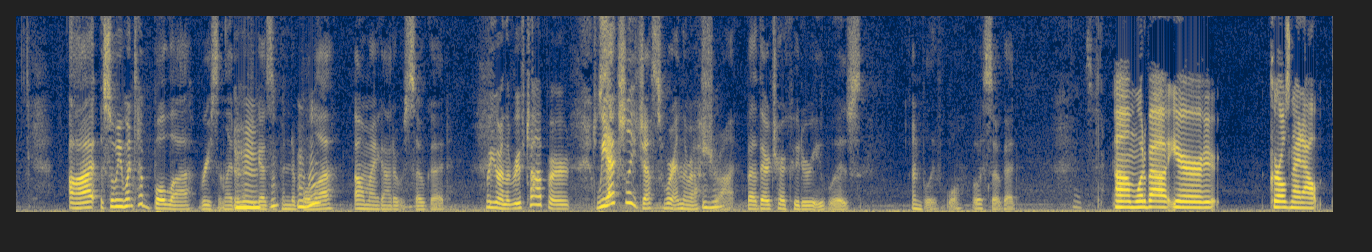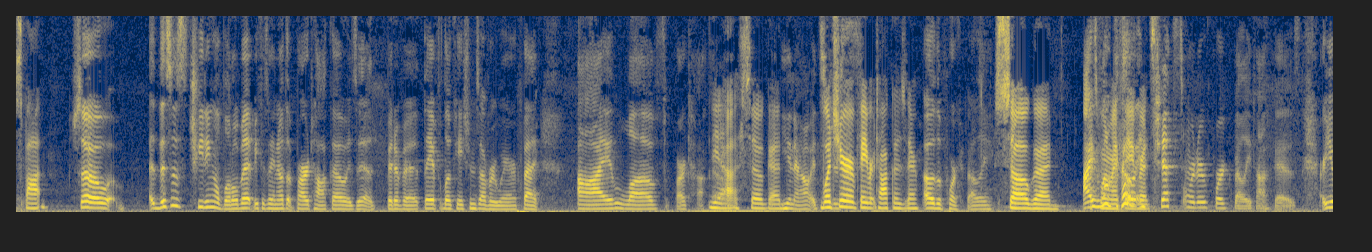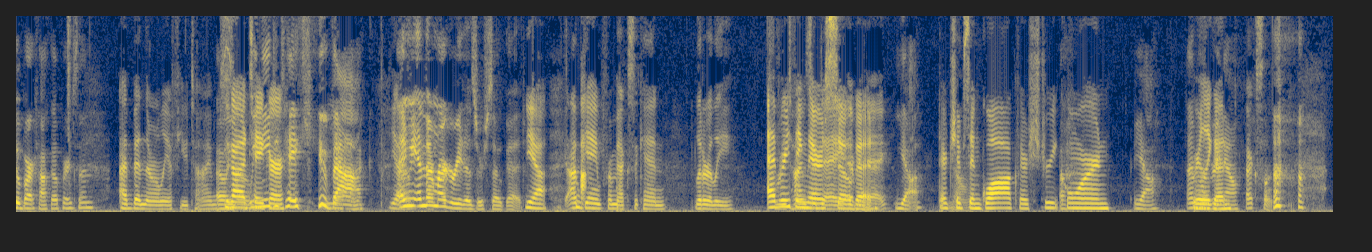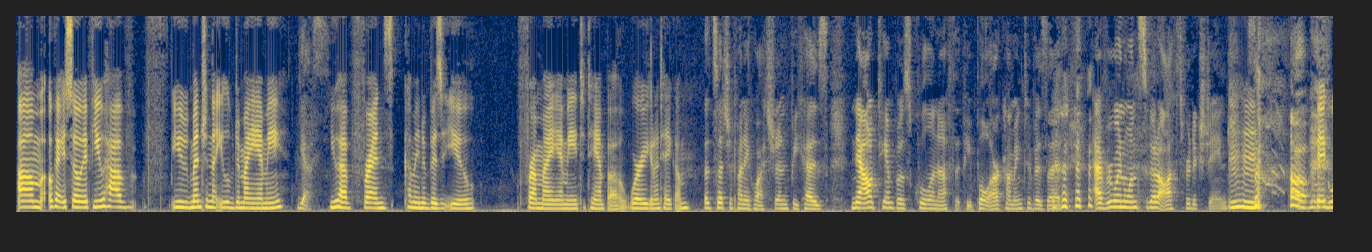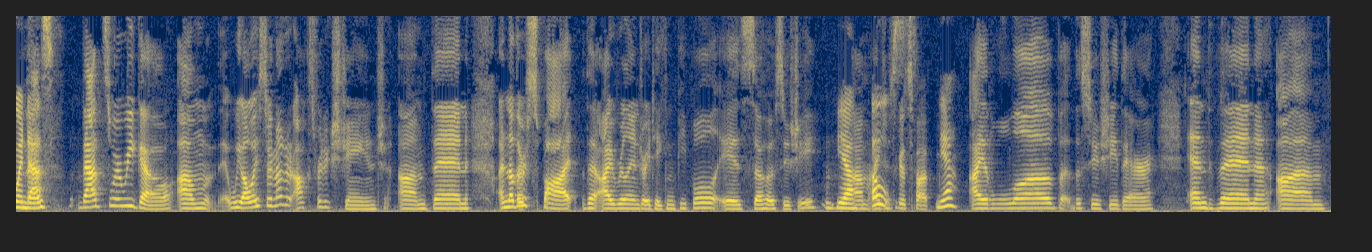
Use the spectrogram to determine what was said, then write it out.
Uh, so we went to Bulla recently. I don't know Mm-hmm. if you guys have been to Bulla. Oh my god, it was so good. Were you on the rooftop or? We actually just were in the Mm-hmm. restaurant, but their charcuterie was unbelievable. It was so good. Um, what about your girls' night out spot? So this is cheating a little bit because I know that Bar Taco is a bit of a. They have locations everywhere, but I love Bar Taco. Yeah, so good. You know, it's What's just- your favorite tacos there? Oh, the pork belly. So good. I It's will one of my go favorites. and just order pork belly tacos. Are you a bar taco person? I've been there only a few times. Oh, We gotta yeah. take we need her. to take you back. Yeah. I mean, and their margaritas are so good. Yeah, I'm game for Mexican. Literally, three everything times a there is day, so every good. day. Yeah, Their chips and guac, their street corn. yeah. I'm Really good. now. Excellent. Um, okay, so if you have, you mentioned that you lived in Miami. Yes, You have friends coming to visit you from Miami to Tampa. Where are you going to take them? that's such a funny question because now Tampa's cool enough that people are coming to visit. Everyone wants to go to Oxford Exchange. So Big windows. That's, that's where we go. Um, we always start out at Oxford Exchange. Um, then another spot that I really enjoy taking people is Soho Sushi. Yeah. Um, I oh, just- Good spot. yeah. I love the sushi there. And then um,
